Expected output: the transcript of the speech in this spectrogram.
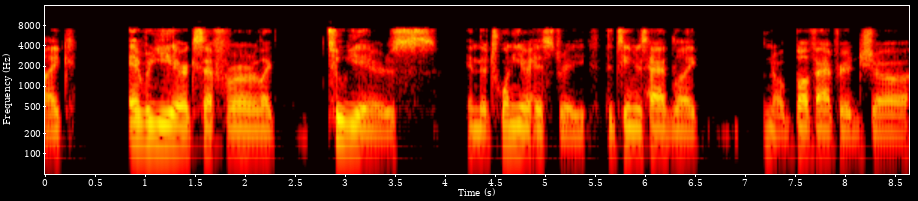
like every year except for like two years in their 20 year history, the team has had like, you know, above average uh,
